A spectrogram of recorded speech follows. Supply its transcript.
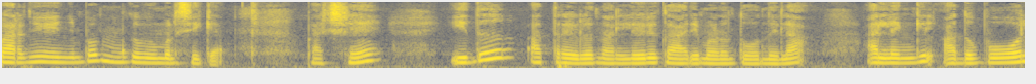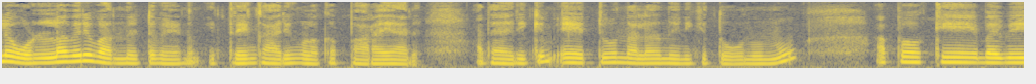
പറഞ്ഞു കഴിഞ്ഞപ്പോൾ നമുക്ക് വിമർശിക്കാം. പക്ഷേ ഇത് അത്രയുള്ള നല്ലൊരു കാര്യമാണെന്ന് തോന്നില്ല അല്ലെങ്കിൽ അതുപോലെ ഉള്ളവർ വന്നിട്ട് വേണം ഇത്രയും കാര്യങ്ങളൊക്കെ പറയാൻ അതായിരിക്കും ഏറ്റവും നല്ലതെന്ന് എനിക്ക് തോന്നുന്നു. അപ്പോൾ ഓക്കെ ബൈ ബൈ.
